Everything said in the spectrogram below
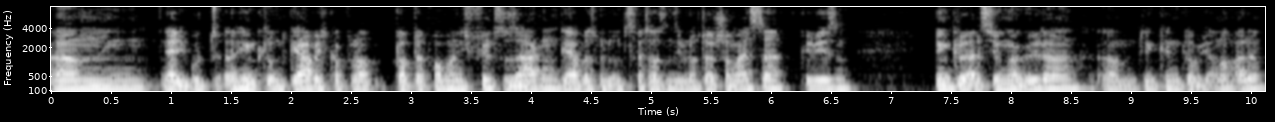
Ähm, ja, gut, äh, Hinkel und Gerbe, ich glaube, glaub, da braucht man nicht viel zu sagen. Gerbe ist mit uns 2007 noch deutscher Meister gewesen. Hinkel als junger Wilder, ähm, den kennen, glaube ich, auch noch alle.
